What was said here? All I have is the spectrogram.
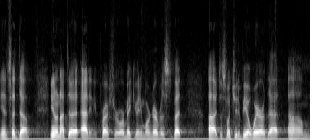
and said, uh, you know, not to add any pressure or make you any more nervous, but uh, I just want you to be aware that, um,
